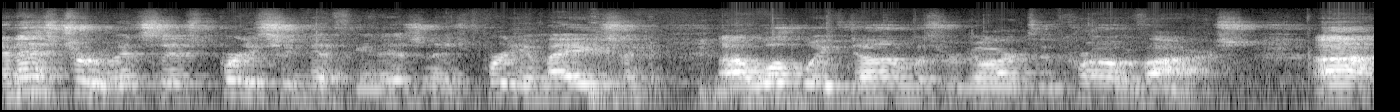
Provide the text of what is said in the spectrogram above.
And that's true. It's, it's pretty significant, isn't it? It's pretty amazing uh, what we've done with regard to the coronavirus. Uh,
